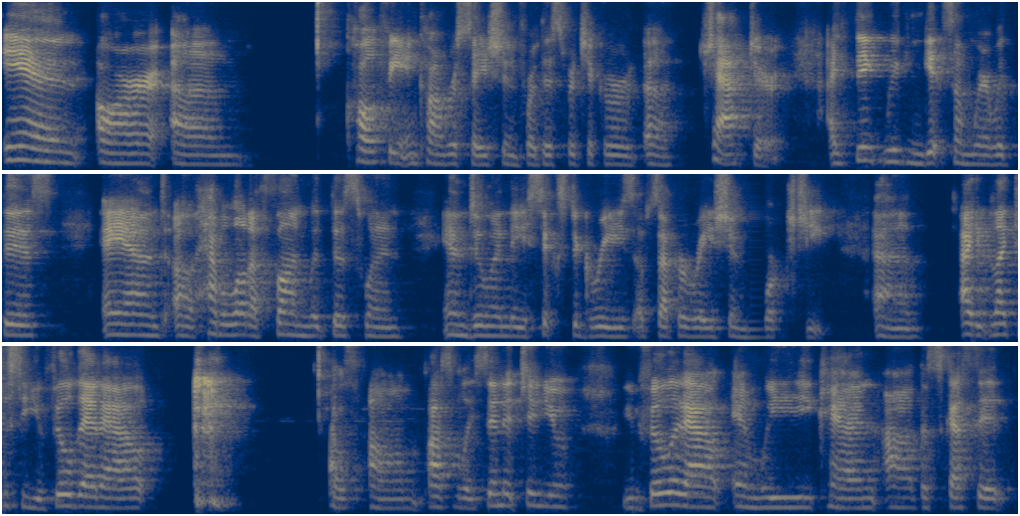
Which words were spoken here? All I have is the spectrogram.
in our um, coffee and conversation for this particular uh, chapter. I think we can get somewhere with this and uh, have a lot of fun with this one and doing the six degrees of separation worksheet. Um, I'd like to see you fill that out. I'll um, possibly send it to you. You fill it out and we can uh, discuss it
